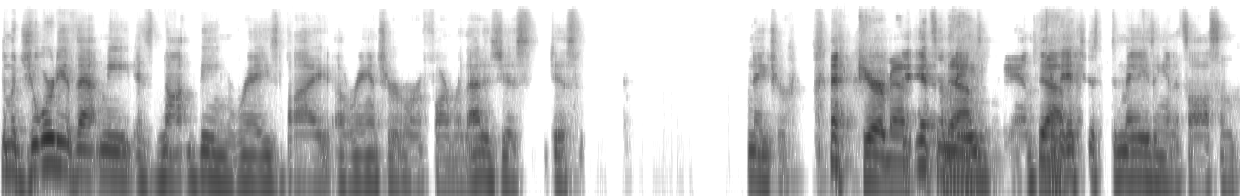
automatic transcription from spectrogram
the majority of that meat is not being raised by a rancher or a farmer. That is just just nature. Pure, man. It- it's Yeah. amazing, man. Yeah. It- it's just amazing and it's awesome.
